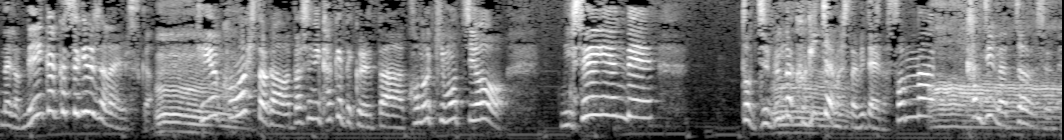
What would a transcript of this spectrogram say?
なんか明確すぎるじゃないですか。うん。結局この人が私にかけてくれたこの気持ちを2000円でと自分が区切っちゃいましたみたいなそんな感じになっちゃうんですよね。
